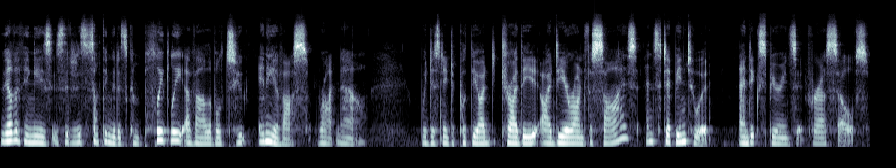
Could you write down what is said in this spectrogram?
the other thing is, is that it is something that is completely available to any of us right now. We just need to put the try the idea on for size and step into it and experience it for ourselves.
